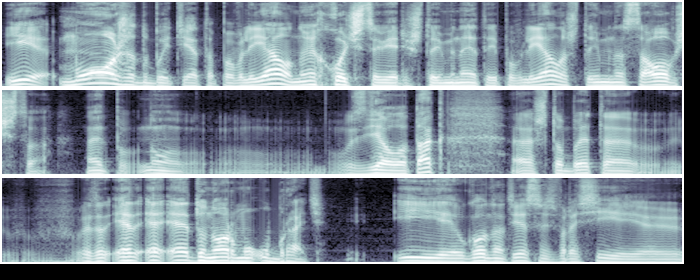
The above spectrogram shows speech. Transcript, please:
И, может быть, это повлияло, но и хочется верить, что именно это и повлияло, что именно сообщество это, ну, э, сделало так, э, чтобы это, это- э- э- эту норму убрать. И уголовная ответственность в России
